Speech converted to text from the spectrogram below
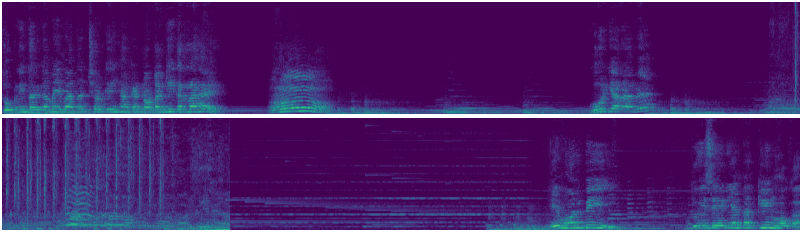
तू अपनी दरगाह में इबादत छोड़ के यहाँ का नौटंकी कर रहा है हम्म। घूर क्या रहा है बे? ए मौलवी तू इस एरिया का किंग होगा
